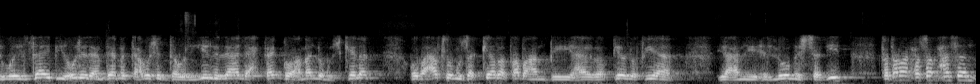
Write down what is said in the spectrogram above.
وإزاي بيقول الأندية ما تلعبوش الدوليين الأهلي احتج وعمل له مشكلة وبعت له مذكرة طبعا بيوجه له فيها يعني اللوم الشديد. فطبعا حسام حسن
